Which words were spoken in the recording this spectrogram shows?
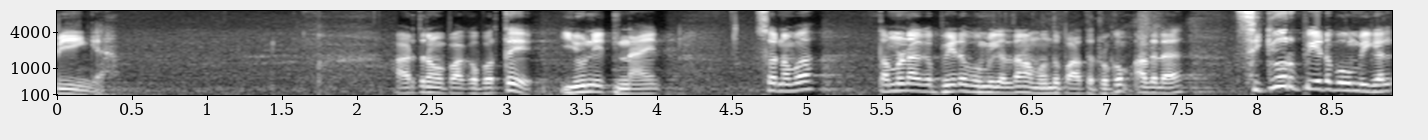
பிங்க அடுத்து நம்ம பார்க்க போகிறது யூனிட் நைன் ஸோ நம்ம தமிழக பீடபூமிகள் தான் நம்ம வந்து பார்த்துட்ருக்கோம். அதில் சிக்யூர் பீடபூமிகள்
